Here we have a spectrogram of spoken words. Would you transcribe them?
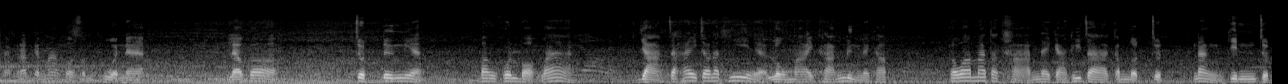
แบกรับกันมากพอสมควรนะฮะแล้วก็จุดดึงเนี่ยบางคนบอกว่าอยากจะให้เจ้าหน้าที่เนี่ยลงมาอีกครั้งหนึ่งนะครับ เพราะว่ามาตรฐานในการที่จะกำหนดจุดนั่งกินจุด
